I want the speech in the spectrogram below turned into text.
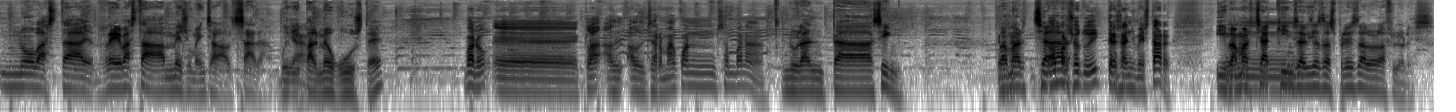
no va estar, res va estar més o menys a l'alçada. Vull Ja. dir, pel meu gust, eh? Bueno, eh, clar, el, el germà quan se'n va anar? 95. Va marxar... No, per això t'ho dic, 3 anys més tard. I va marxar Mm, 15 dies després de Lola Flores.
